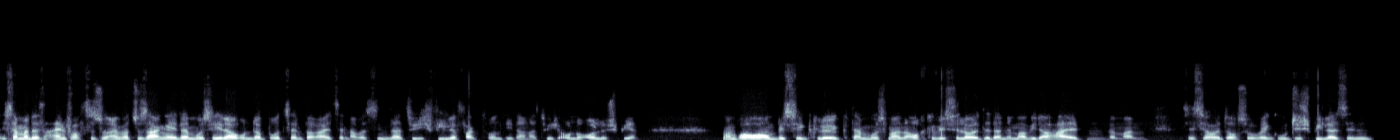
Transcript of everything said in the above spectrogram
ich sag mal, das Einfachste, so einfach zu sagen, hey, da muss jeder 100 Prozent bereit sein. Aber es sind natürlich viele Faktoren, die da natürlich auch eine Rolle spielen. Man braucht auch ein bisschen Glück, dann muss man auch gewisse Leute dann immer wieder halten. Wenn man, es ist ja heute auch so, wenn gute Spieler sind,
